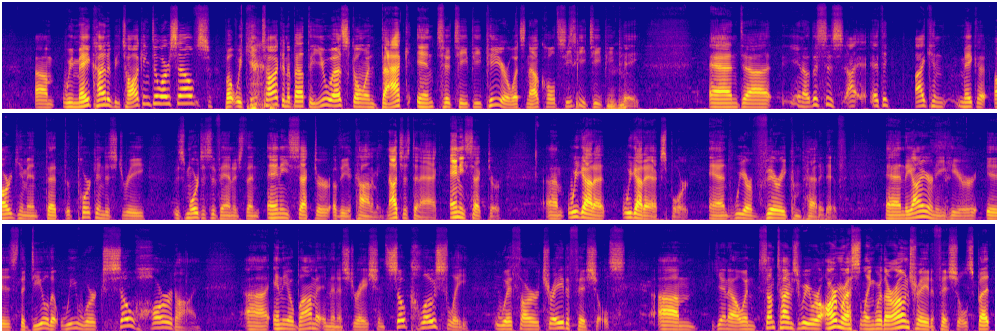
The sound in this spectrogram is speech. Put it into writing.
um, we may kind of be talking to ourselves, but we keep talking about the U.S. going back into TPP or what's now called CPTPP. Mm-hmm. And, uh, you know, this is, I, I think I can make an argument that the pork industry is more disadvantaged than any sector of the economy, not just an ag, any sector. Um, we gotta we gotta export, and we are very competitive. And the irony here is the deal that we work so hard on uh, in the Obama administration so closely with our trade officials. Um, you know, and sometimes we were arm wrestling with our own trade officials, but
